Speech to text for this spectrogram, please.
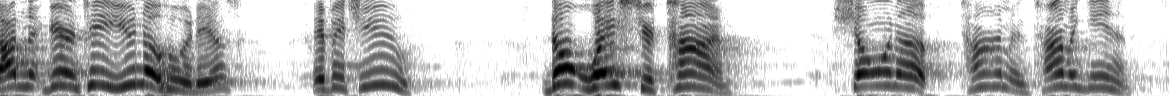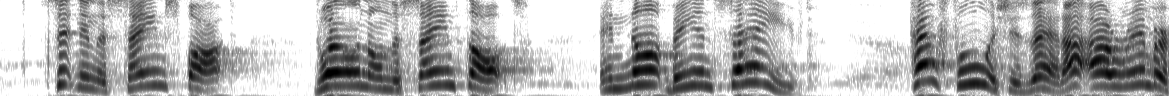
I guarantee you, you know who it is. If it's you, don't waste your time showing up time and time again, sitting in the same spot, dwelling on the same thoughts, and not being saved. How foolish is that? I, I remember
